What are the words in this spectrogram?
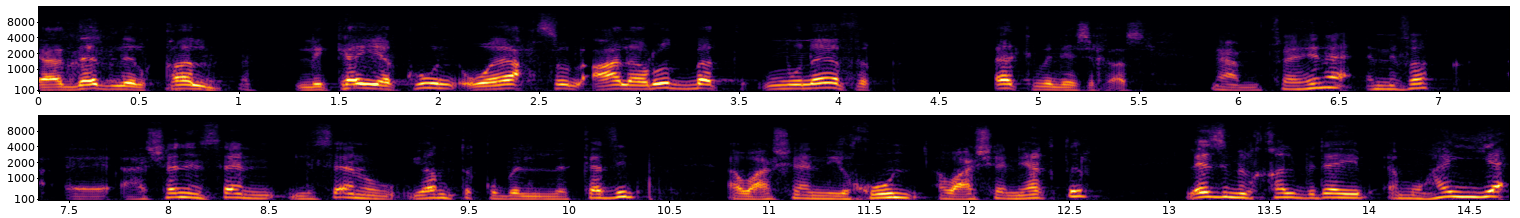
إعداد للقلب لكي يكون ويحصل على رتبة منافق. أكمل يا شيخ أشرف نعم فهنا النفاق آه، عشان إنسان لسانه ينطق بالكذب أو عشان يخون أو عشان يغدر لازم القلب ده يبقى مهيأ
